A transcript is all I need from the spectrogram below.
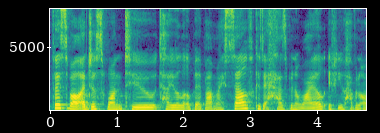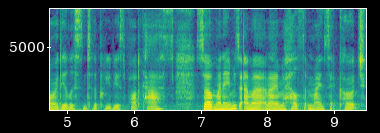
first of all, I just want to tell you a little bit about myself because it has been a while if you haven't already listened to the previous podcasts. So, my name is Emma and I am a health and mindset coach.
